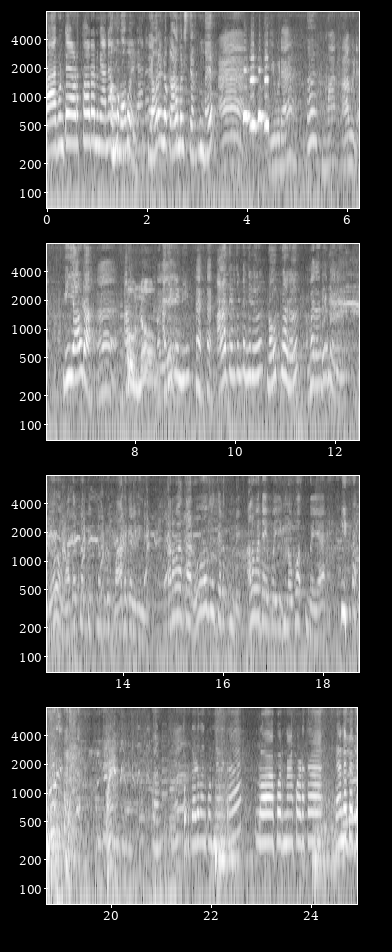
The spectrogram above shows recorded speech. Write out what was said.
తాగుంటే ఎవడకాడు అని ఎవరండి? ఒక ఆడ మనిషి తిడుతుంది. ఈవిడ. ఆవిడ. మీ ఆవిడ? అదేంటండి? అలా తిడుతుంటే మీరు నవ్వుతున్నారు? మరి అదే మరి. ఇప్పుడు మొదట్లో తిట్టినప్పుడు బాధ కలిగింది. తర్వాత రోజు తిడుతుంది. అలవాటు అయిపోయి నవ్వు వస్తుందయ్యా. ఇదే జీవితం అంటే. పుట్టుకోడు అనుకుంటున్నావేంట్రా? లోపల నా కొడక. ఏమన్నా పెద్ద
